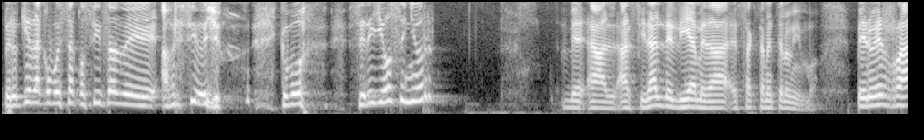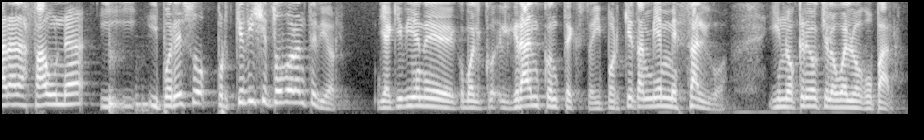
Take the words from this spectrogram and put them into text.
Pero queda como esa cosita de haber sido yo. Como, ¿seré yo, señor? Al, final del día me da exactamente lo mismo. Pero es rara la fauna y, por eso, ¿por qué dije todo lo anterior? Y aquí viene como el, gran contexto y por qué también me salgo y no creo que lo vuelva a ocupar.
